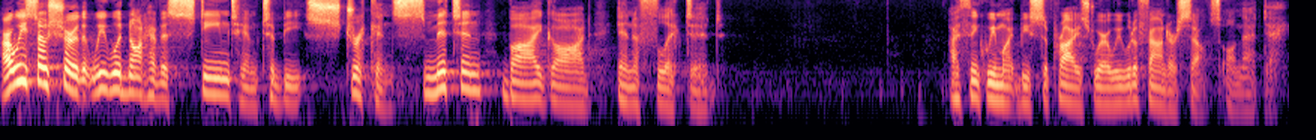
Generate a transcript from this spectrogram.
Are we so sure that we would not have esteemed him to be stricken, smitten by God, and afflicted? I think we might be surprised where we would have found ourselves on that day.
